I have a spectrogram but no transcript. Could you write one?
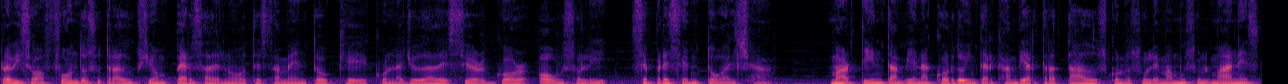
revisó a fondo su traducción persa del Nuevo Testamento que, con la ayuda de Sir Gore Ousley, se presentó al Shah. Martin también acordó intercambiar tratados con los ulema musulmanes,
